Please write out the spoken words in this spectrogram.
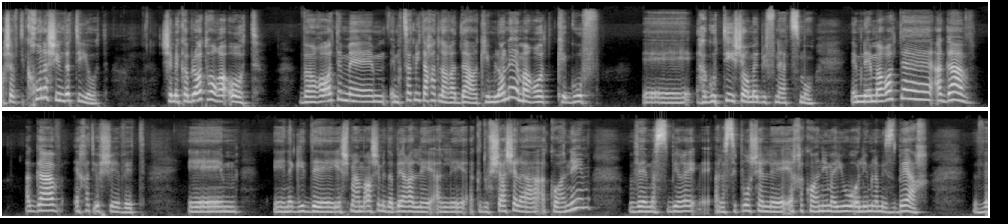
עכשיו, תיקחו נשים דתיות, שמקבלות הוראות, וההוראות הן קצת מתחת לרדאר, כי הן לא נאמרות כגוף אה, הגותי שעומד בפני עצמו. הן נאמרות אה, אגב, אגב, איך את יושבת. אמ, אה, נגיד, אה, יש מאמר שמדבר על, על הקדושה של הכוהנים, ומסביר על הסיפור של איך הכוהנים היו עולים למזבח. ו,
